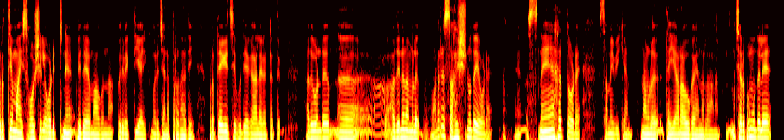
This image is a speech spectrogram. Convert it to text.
കൃത്യമായി സോഷ്യൽ ഓഡിറ്റിന് വിധേയമാകുന്ന ഒരു വ്യക്തിയായിരിക്കും ഒരു ജനപ്രതിനിധി പ്രത്യേകിച്ച് പുതിയ കാലഘട്ടത്തിൽ. അതുകൊണ്ട് അതിനെ നമ്മൾ വളരെ സഹിഷ്ണുതയോടെ സ്നേഹത്തോടെ സമീപിക്കാൻ നമ്മൾ തയ്യാറാവുക എന്നുള്ളതാണ്. ചെറുപ്പം മുതലേ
